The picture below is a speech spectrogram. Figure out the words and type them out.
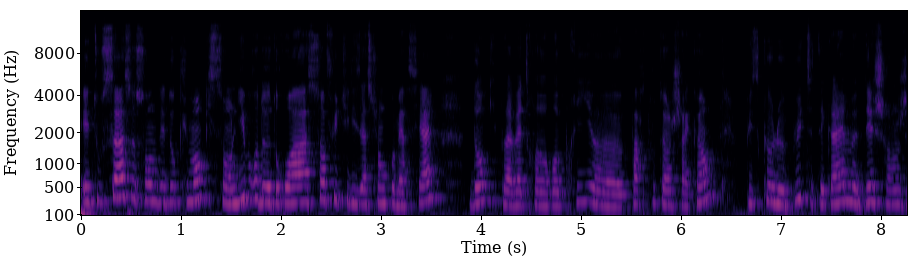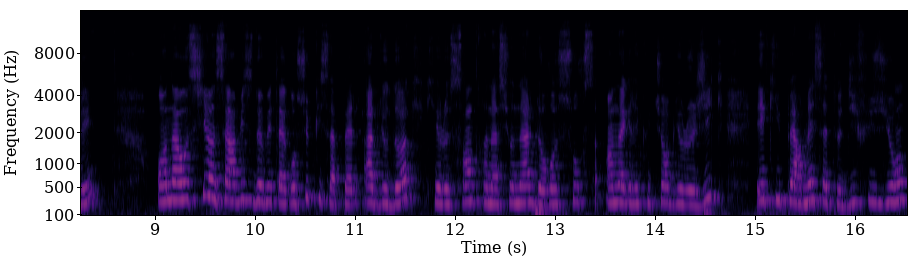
Et tout ça, ce sont des documents qui sont libres de droit, sauf utilisation commerciale. Donc, ils peuvent être repris par tout un chacun, puisque le but, c'était quand même d'échanger. On a aussi un service de VétagroSup qui s'appelle Abiodoc, qui est le Centre national de ressources en agriculture biologique et qui permet cette diffusion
